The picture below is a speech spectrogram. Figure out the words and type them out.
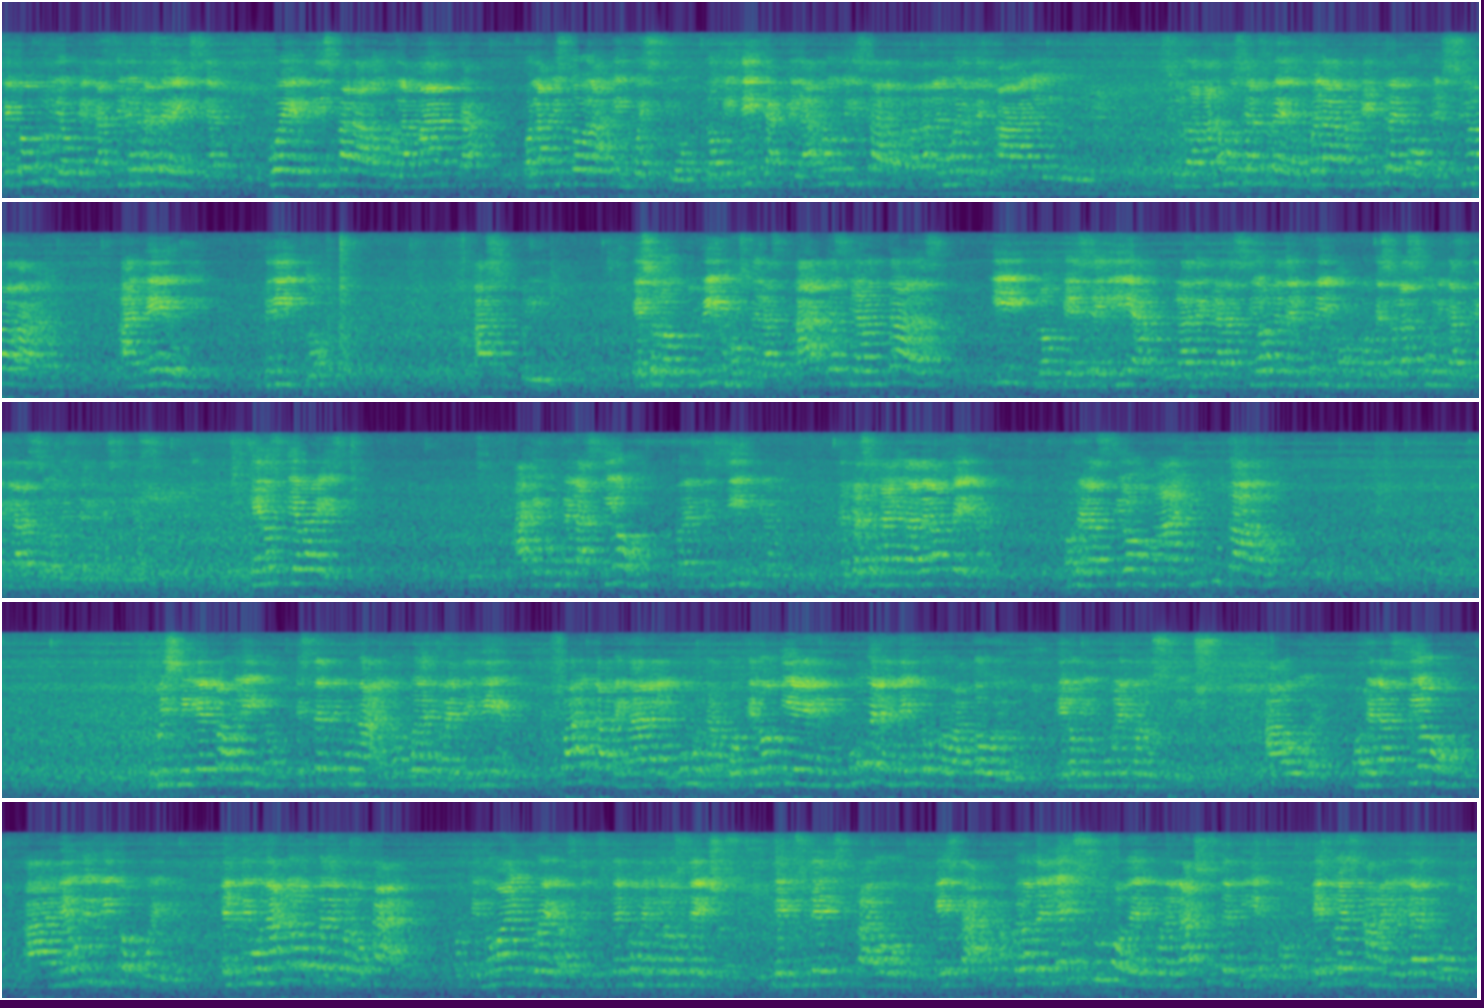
que concluyó que el castillo en referencia fue disparado por la marca, por la pistola en cuestión, lo que indica que el arma utilizada para darle muerte al ciudadano José Alfredo fue el arma que entregó el ciudadano a Neudi Brito a su primo. Eso lo obtuvimos de las actas levantadas y lo que sería las declaraciones ¿Qué nos lleva a esto? A que con relación, por el principio de personalidad de la pena, con relación al imputado Luis Miguel Paulino, este tribunal no puede retener falta penal alguna porque no tiene ningún elemento probatorio que lo vincule con los hechos. Ahora, con relación a Neudi Brito Pueblo, el tribunal no lo puede colocar porque no hay pruebas de que usted cometió los hechos, de que usted disparó esta arma, pero tenía en su poder por el lapso de tiempo, esto es a mayoría de votos,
